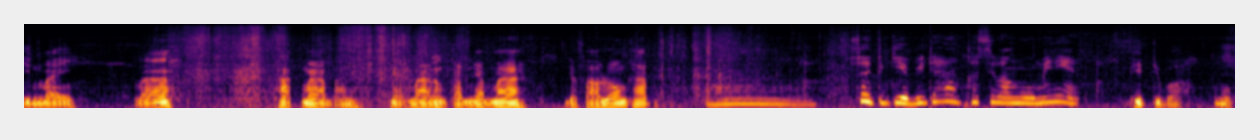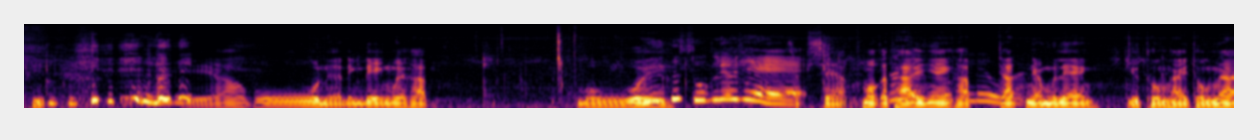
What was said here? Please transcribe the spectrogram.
กินไหมมาพักมาบาดนแนบมาลองกันแนบมาเดี๋ยวฟ้าวลงครับอ๋อใส่ตะเกียบวิทางเขาสิวางงูไหมเนี่ย พิษอยู่บ่บ่พิษเดี๋ยวปูเนื้อเด้งๆเลยครับโอ้ยนี่คือซุกเลี้ยวแท้แสบหมอกกระทายไงครับ จัดยามมื้อแรงอยู่ทงไฮทงหน้า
